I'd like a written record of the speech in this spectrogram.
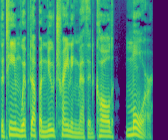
the team whipped up a new training method called MORE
